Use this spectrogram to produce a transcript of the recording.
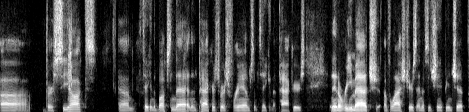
uh, versus Seahawks. I'm taking the Bucks in that, and then Packers versus Rams. I'm taking the Packers, and then a rematch of last year's NFC Championship.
